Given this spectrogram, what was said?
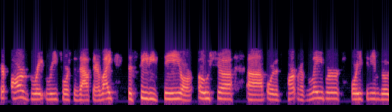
there are great resources out there like the CDC or OSHA um, or the Department of Labor, or you can even go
